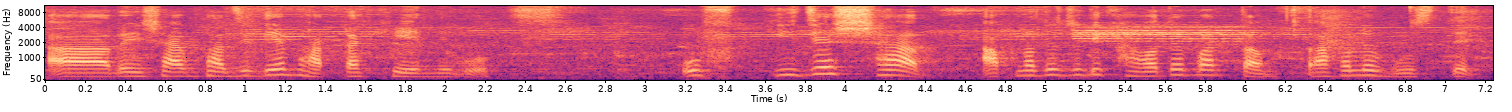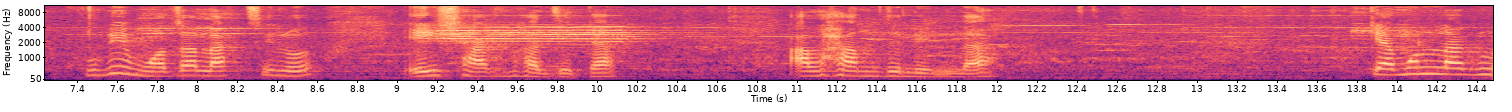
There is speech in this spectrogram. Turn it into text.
আর এই শাক ভাজি দিয়ে ভাতটা খেয়ে নেব। উফ, কী যে স্বাদ! আপনাদের যদি খাওয়াতে পারতাম, তাহলে বুঝতেন। খুবই মজা লাগছিল এই শাক ভাজিটা আলহামদুলিল্লাহ। কেমন লাগল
